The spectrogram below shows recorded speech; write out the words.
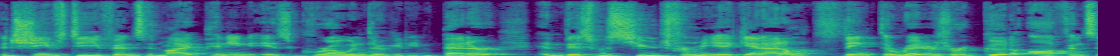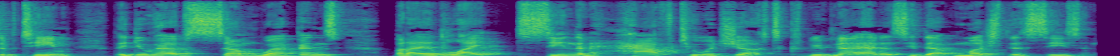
The Chiefs' defense, in my opinion, is growing. They're getting better. And this was huge for me. Again, I don't think the Raiders are a good offensive team. They do have some weapons, but I like seeing them have to adjust because we've not had to see that much this season.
